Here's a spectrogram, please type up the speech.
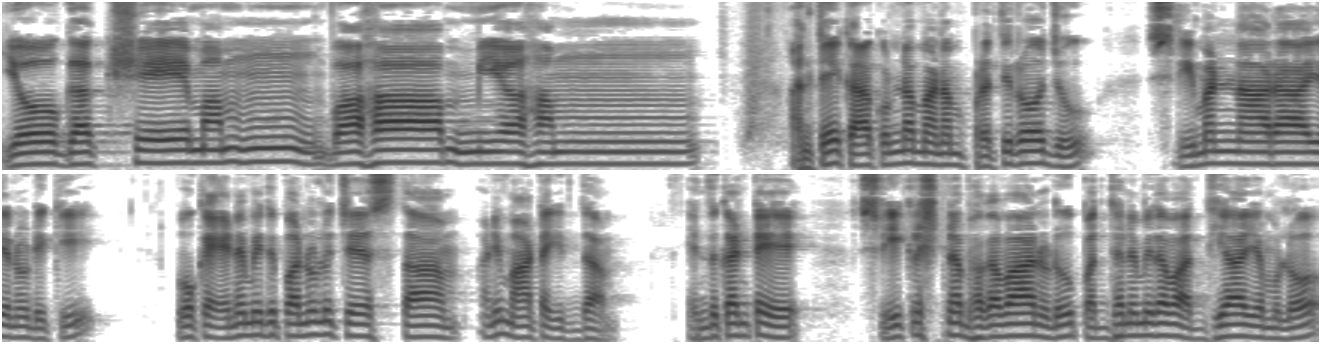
యోగక్షేమం వహామ్యహం. అంతేకాకుండా మనం ప్రతిరోజు శ్రీమన్నారాయణుడికి ఒక ఎనిమిది పనులు చేస్తాం అని మాట ఇద్దాం. ఎందుకంటే శ్రీకృష్ణ భగవానుడు పద్దెనిమిదవ అధ్యాయములో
